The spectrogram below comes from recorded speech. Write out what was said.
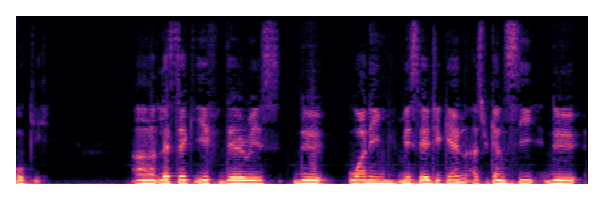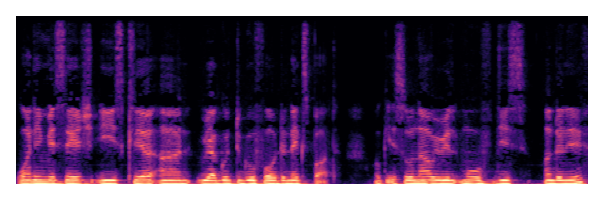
ok. Uh, let's check if there is the warning message again. As you can see the warning message is clear and we are good to go for the next part. Okay so now we will move this underneath.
